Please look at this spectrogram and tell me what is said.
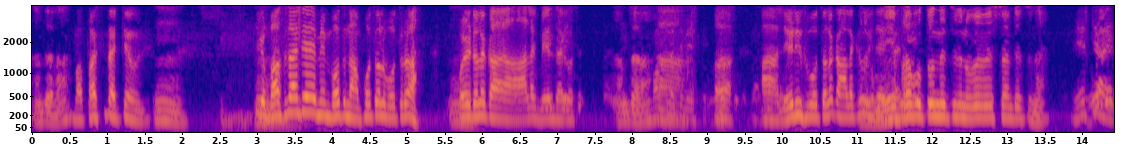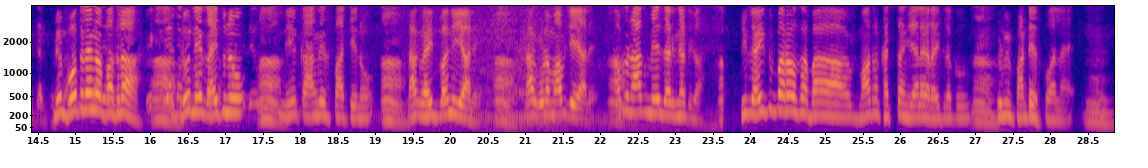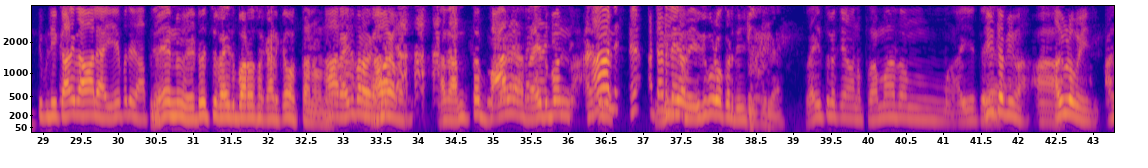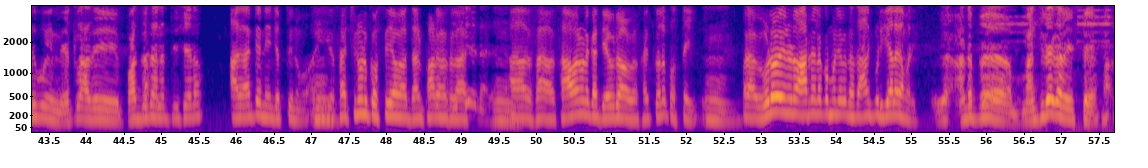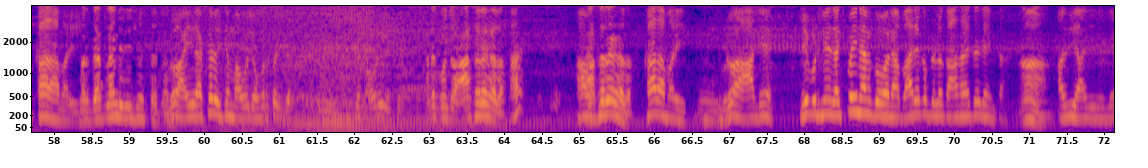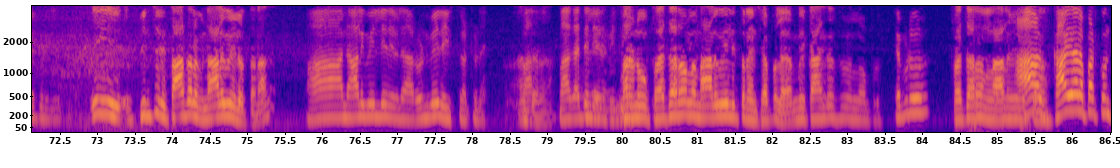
అంతేనా? మా పరిస్థితి అట్టే ఉంది. ఇక బస్సులు అంటే మేము పోతున్నాం. పోతోళ్ళు పోతురా. పోయేటోళ్ళకి వాళ్ళకి మేలు జరగవచ్చు లేడీస్ పోతోళ్ళకి వాళ్ళకి. నీ ప్రభుత్వం తెచ్చింది నువ్వే వేస్ట్ అంటే? మేము పోతలేం కదా బస్సులా? ఆ. ఇప్పుడు నేను రైతును. నేను కాంగ్రెస్ పార్టీను. నాకు రైతు బంధు ఇవ్వాలి. నాకు రుణమాఫీ చేయాలి. అప్పుడు నాకు మేలు జరిగినట్టుగా. ఈ రైతు భరోసా మాత్రం ఖచ్చితంగా కదా రైతులకు. ఇప్పుడు మేము పంట వేసుకోవాలి. ఇప్పుడు నీ కాడికి రావాలి ఏ పదే నేను ఎటు వచ్చి రైతు భరోసా కాడికే వస్తాను. రైతు భరోసా కావాలి. అది అంత బాగా రైతు బంధు ఇది కూడా ఒకటి తీసేసిలే. రైతులకు ఏమైనా ప్రమాదం అయితే జీవిత బీమా. అది కూడా పోయింది. అది పోయింది. ఎట్లా? అది పద్ధతి అనేది తీసేయడం? అది అంటే నేను చెప్తాను సచ్చినోడికి వస్తాయి దాని పాడన ఉమ్. సావనోళ్ళకి అది ఎవరు రావు. సచ్చినోళ్ళకి వస్తాయి. మరి అవి ఎవడో ఏనాడు ఆరు నెలలకు ముందు దానికి కూడా ఇవ్వాలిగా మరి. అంటే మంచిదే కదా ఇస్తే? కాదా మరి? మరి గట్లాంటివి తీసేస్తే ఎట్లా? ఇప్పుడు ఐదు లక్షలు ఇచ్చాం మా ఊళ్ళో ఒకరితో ఇద్దరు. ఉమ్. ఇచ్చాం, మా ఊళ్ళో ఇచ్చాం. అంటే కొంచెం ఆసరే కదా? ఆసరే కదా? కాదా మరి? ఇప్పుడు ఇప్పుడు నేను చచ్చిపోయినా అనుకో నా భార్య పిల్లలకు ఆసర అయితే ఆ. అది అది లేకుడు ఈ పింఛని తాతలకు నాలుగు వేలు వస్తానా? ఆ నాలుగు వేలు లేదు రెండు వేలు ఇస్తున్నట్టుండే అంతేనా? మాకైతే లేదు. మరి నువ్వు ప్రచారంలో నాలుగు వేలు ఇస్తానని చెప్పలే మీ కాంగ్రెస్ వాళ్ళు అప్పుడు. ఎప్పుడు? ప్రచారం నాలుగు ఆ. కాగితాలు పట్టుకొని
